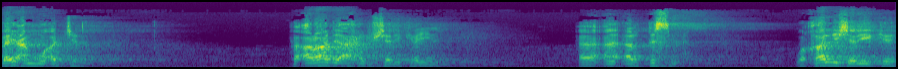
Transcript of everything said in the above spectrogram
بيعا مؤجلا. فأراد أحد الشريكين القسمة. وقال لشريكه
